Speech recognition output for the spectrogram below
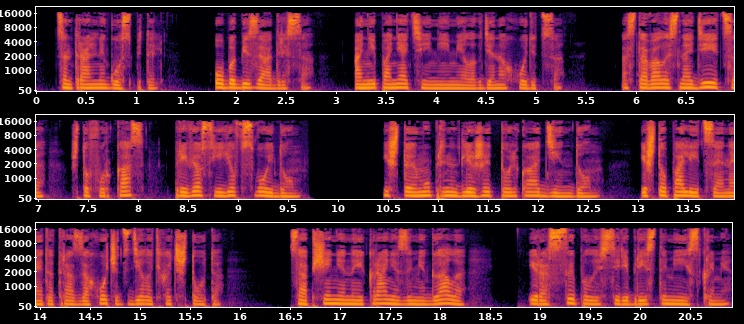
— Центральный госпиталь. Оба без адреса. Они понятия не имела, где находится. Оставалось надеяться, что Фуркас привез ее в свой дом и что ему принадлежит только один дом, и что полиция на этот раз захочет сделать хоть что-то. Сообщение на экране замигало и рассыпалось серебристыми искрами.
